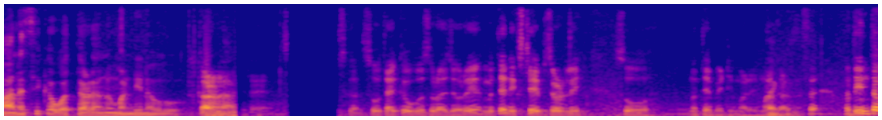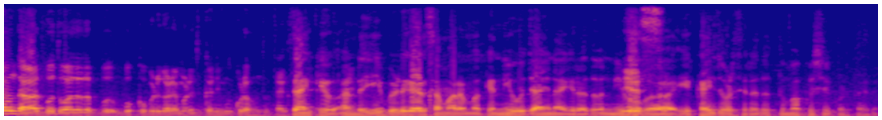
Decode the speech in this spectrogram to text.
ಮಾನಸಿಕ ಒತ್ತಡನೂ ಮಂಡಿ ನೋವು ಕಾರಣ ಆಗುತ್ತೆ. ಸೊ ಥ್ಯಾಂಕ್ ಯು ಬಸವರಾಜ್ ಅವರೇ. ಮತ್ತೆ ನೆಕ್ಸ್ಟ್ ಎಪಿಸೋಡಲ್ಲಿ ಸೊ ಮತ್ತೆ ಭೇಟಿ ಮಾಡಿ ಮಾತಾಡೋಣ ಸರ್. ಮತ್ತೆ ಇಂಥ ಒಂದು ಅದ್ಭುತವಾದ ಬುಕ್ ಬಿಡುಗಡೆ ಮಾಡಿದ್ದಕ್ಕೆ ನಿಮಗೂ ಕೂಡ ಒಂದು ಥ್ಯಾಂಕ್ಸ್ ಥ್ಯಾಂಕ್ ಯು ಅಂಡ್ ಈ ಬಿಡುಗಡೆ ಸಮಾರಂಭಕ್ಕೆ ನೀವು ಜಾಯಿನ್ ಆಗಿರೋದು ನೀವು ಈ ಕೈ ಜೋಡಿಸಿರೋದು ತುಂಬಾ ಖುಷಿ ಕೊಡ್ತಾ ಇದೆ.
